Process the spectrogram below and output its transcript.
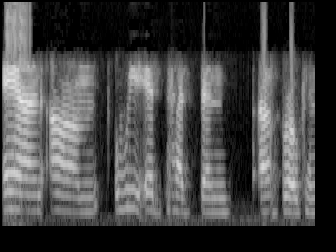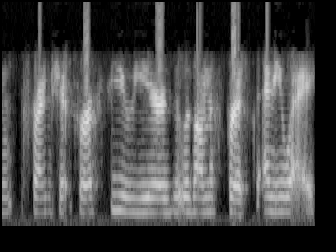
And um, we, it had been a broken friendship for a few years. It was on the fritz anyway.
